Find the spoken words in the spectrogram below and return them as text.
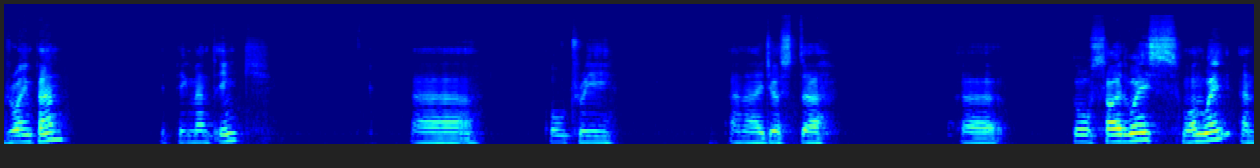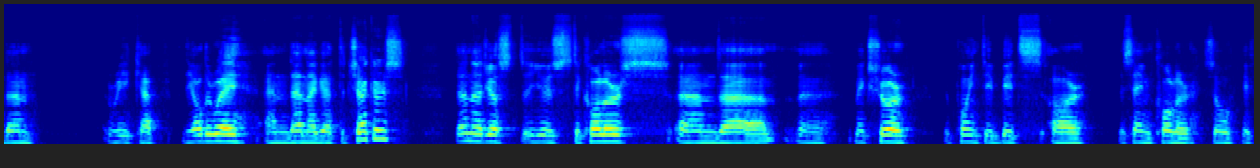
drawing pen with pigment ink. Uh, 03 and I just uh, uh, go sideways one way and then recap the other way and then I get the checkers. Then I just use the colors and uh, uh, make sure the pointy bits are the same color. So if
